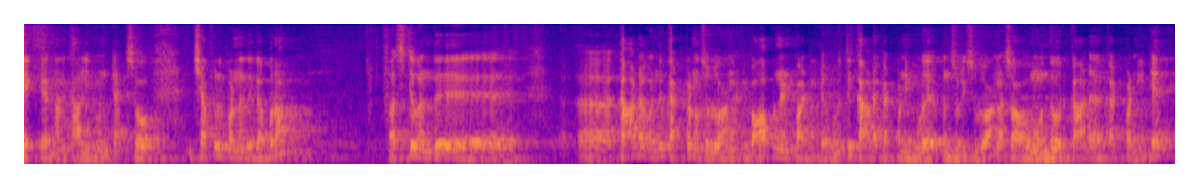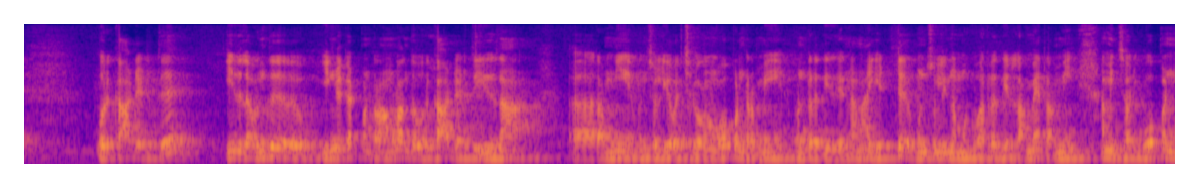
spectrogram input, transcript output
டெக்கை நான் காலி பண்ணிட்டேன். ஸோ ஷஃபிள் பண்ணதுக்கப்புறம் ஃபஸ்ட்டு வந்து கார்டை வந்து கட் பண்ண சொல்லுவாங்க. இப்போ ஆப்போனன்ட் பார்ட்டிகிட்ட கொடுத்து கார்டை கட் பண்ணி கொடு அப்படின்னு சொல்லி சொல்லுவாங்க. ஸோ அவங்க வந்து ஒரு கார்டை கட் பண்ணிவிட்டு ஒரு கார்டு எடுத்து இதில் வந்து எங்கே கட் பண்ணுறாங்களோ அந்த ஒரு கார்டு எடுத்து இதுதான் ரம்மி அப்படின்னு சொல்லி வச்சுருவாங்க. ஓப்பன் ரம்மி அப்படின்றது இது என்னென்னா எட்டு அப்படின்னு சொல்லி நமக்கு வர்றது எல்லாமே rummy. I mean sorry open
